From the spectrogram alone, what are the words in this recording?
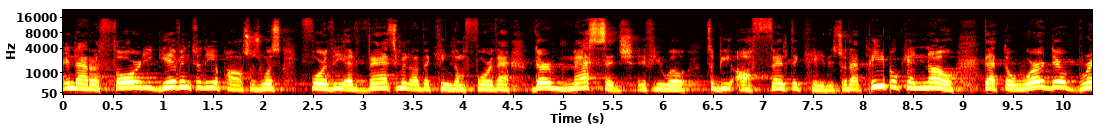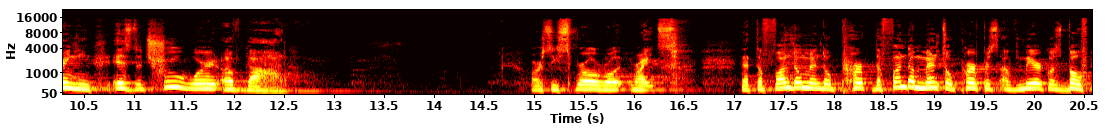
and that authority given to the apostles was for the advancement of the kingdom, for that their message, if you will, to be authenticated, so that people can know that the word they're bringing is the true word of God. R.C. Sproul writes, that the fundamental, pur- the fundamental purpose of miracles, both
